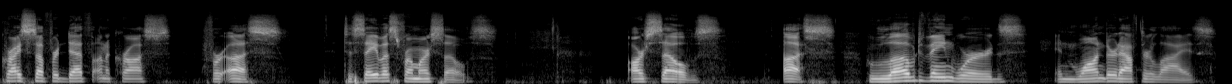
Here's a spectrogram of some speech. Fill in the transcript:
Christ suffered death on a cross for us to save us from ourselves. Ourselves, us, who loved vain words and wandered after lies.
